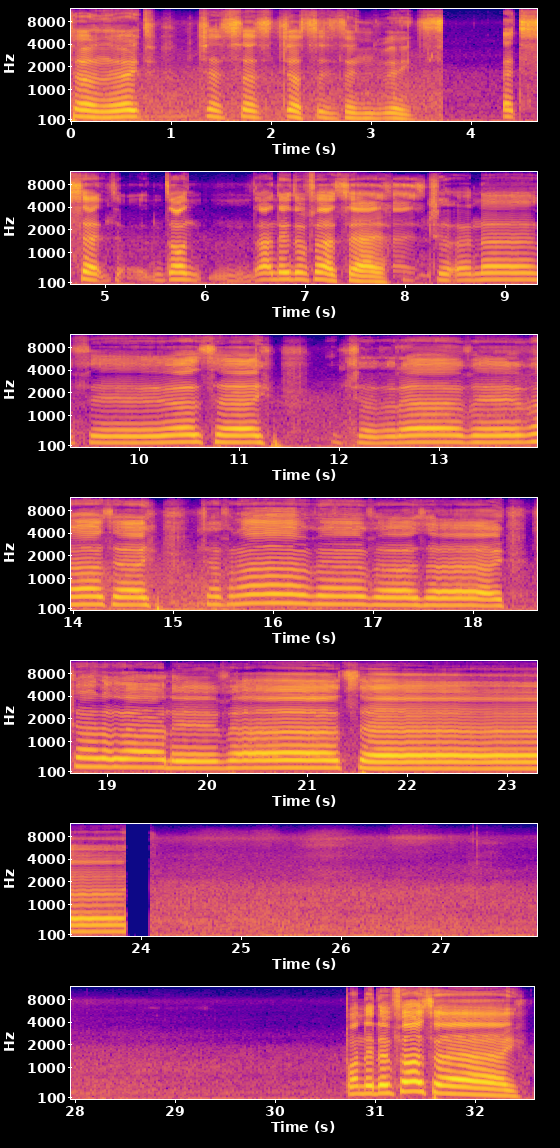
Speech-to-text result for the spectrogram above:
tonight, just as justice in weeks. Except, don't, do the first day. Chana Fiase, Chana Fiase, Chana Fiase, Chana Ponda de face!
